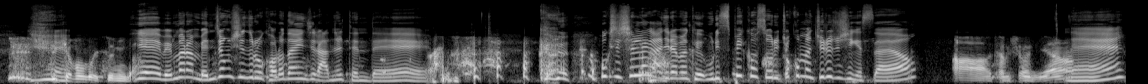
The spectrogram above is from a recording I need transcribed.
예. 지켜보고 있습니다. 예, 웬만하면 맨정신으로 걸어 다니질 않을 텐데. 그, 혹시 실례가 아니라면 그 우리 스피커 소리 조금만 줄여주시겠어요? 아, 잠시만요. 네.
